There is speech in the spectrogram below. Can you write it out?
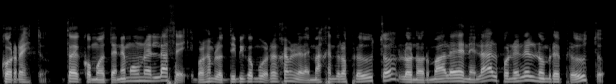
correcto. Entonces, como tenemos un enlace, por ejemplo, típico, por ejemplo, en la imagen de los productos, lo normal es en el al ponerle el nombre del producto.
